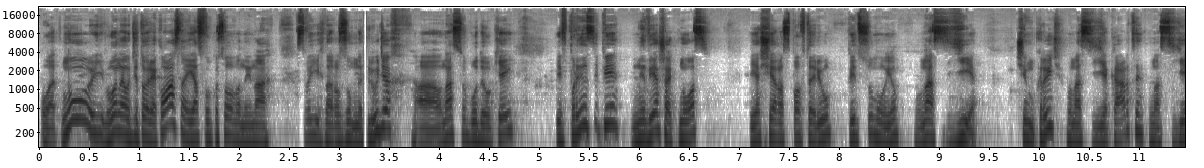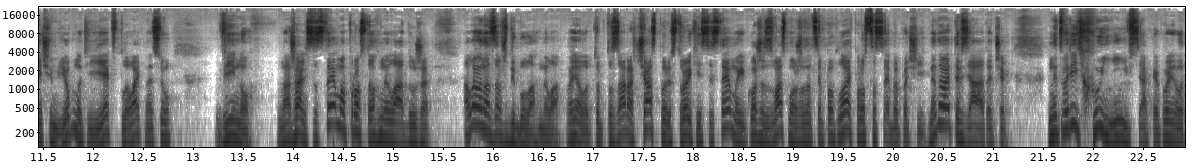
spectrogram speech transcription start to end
От. Ну, вона аудиторія класна, я сфокусований на своїх на розумних людях, а у нас все буде окей. І в принципі, не вішать нос. Я ще раз повторю, підсумую. У нас є чим крить, у нас є карти, у нас є чим йобнути, є як впливати на цю війну. На жаль, система просто гнила дуже, але вона завжди була гнила. Поняли? Тобто зараз час перестройки системи, і кожен з вас може на це попливати, просто себе почніть. Не давайте взяточок, не творіть хуйні всяке, поняли?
